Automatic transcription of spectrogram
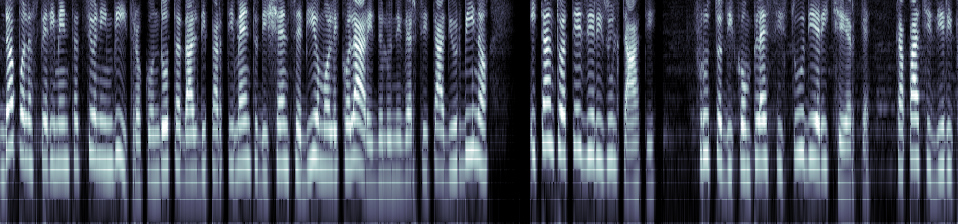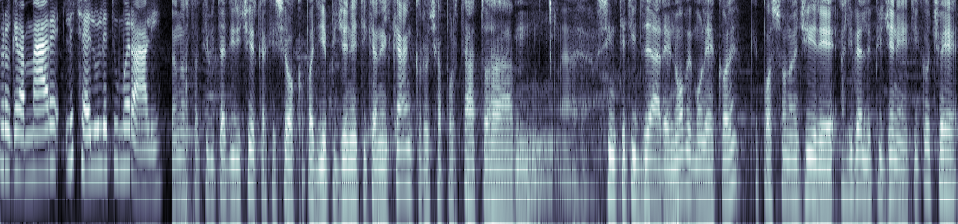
Dopo la sperimentazione in vitro condotta dal Dipartimento di Scienze Biomolecolari dell'Università di Urbino, i tanto attesi risultati, frutto di complessi studi e ricerche, capaci di riprogrammare le cellule tumorali. La nostra attività di ricerca che si occupa di epigenetica nel cancro ci ha portato a, a sintetizzare nuove molecole che possono agire a livello epigenetico, cioè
